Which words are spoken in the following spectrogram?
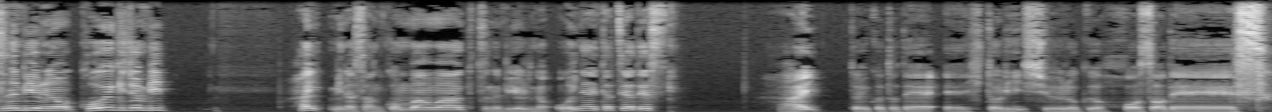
狐日和の攻撃準備。はい、皆さんこんばんは。狐日和のお稲荷達也です。はい、ということで、えー、一人収録放送です。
